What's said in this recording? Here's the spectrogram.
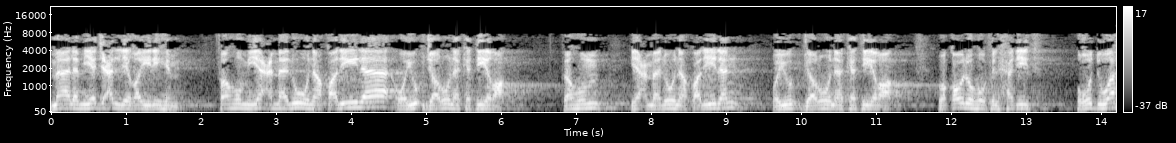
ما لم يجعل لغيرهم. فهم يعملون قليلا ويؤجرون كثيرا. فهم يعملون قليلا ويؤجرون كثيرا. وقوله في الحديث غدوة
